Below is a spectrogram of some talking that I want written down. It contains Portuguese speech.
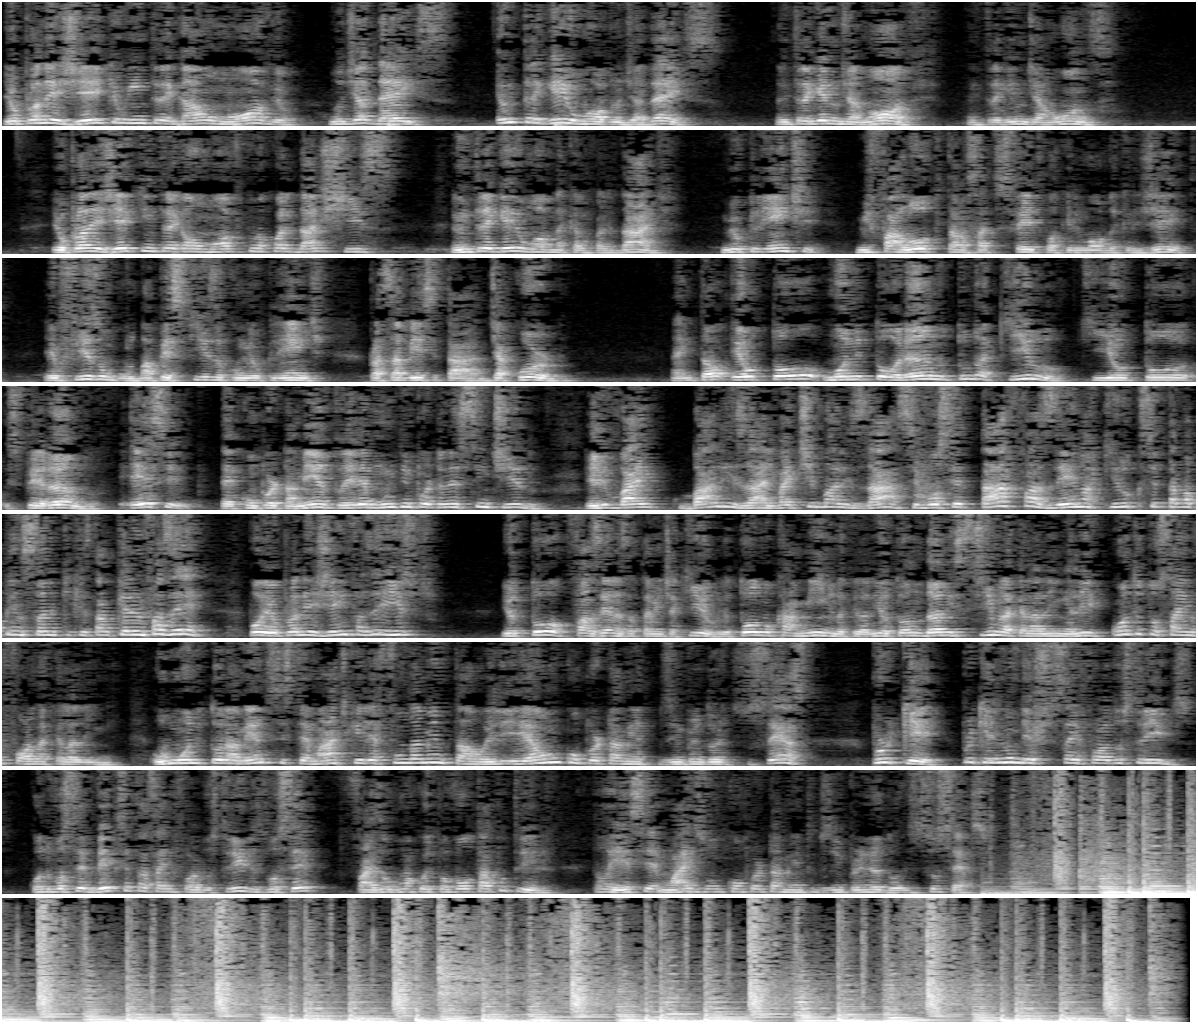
Eu planejei que eu ia entregar um móvel no dia 10. Eu entreguei o móvel no dia 10? Eu entreguei no dia 9? Eu entreguei no dia 11? Eu planejei que ia entregar um móvel com uma qualidade X. Eu entreguei o móvel naquela qualidade? Meu cliente me falou que estava satisfeito com aquele móvel daquele jeito? Eu fiz um, uma pesquisa com o meu cliente para saber se está de acordo? Então eu estou monitorando tudo aquilo que eu estou esperando. Esse é, comportamento ele é muito importante nesse sentido. Ele vai balizar, ele vai te balizar se você está fazendo aquilo que você estava pensando que você estava querendo fazer. Pô, eu planejei em fazer isso. Eu estou fazendo exatamente aquilo, eu estou no caminho daquilo ali, eu estou andando em cima daquela linha ali, quanto eu estou saindo fora daquela linha? O monitoramento sistemático ele é fundamental, ele é um comportamento dos empreendedores de sucesso. Por quê? Porque ele não deixa você sair fora dos trilhos. Quando você vê que você está saindo fora dos trilhos, você faz alguma coisa para voltar para o trilho. Então esse é mais um comportamento dos empreendedores de sucesso.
